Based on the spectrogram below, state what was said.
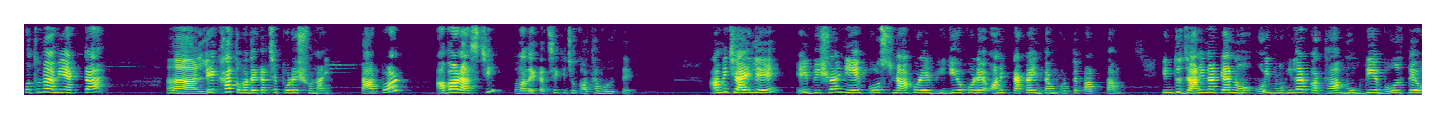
প্রথমে আমি একটা লেখা তোমাদের কাছে পড়ে শোনাই। তারপর আবার আসছি তোমাদের কাছে কিছু কথা বলতে। আমি চাইলে এই বিষয় নিয়ে পোস্ট না করে ভিডিও করে অনেক টাকা ইনকাম করতে পারতাম। কিন্তু জানি না কেন ওই মহিলার কথা মুখ দিয়ে বলতেও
